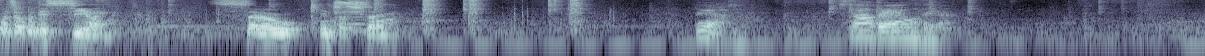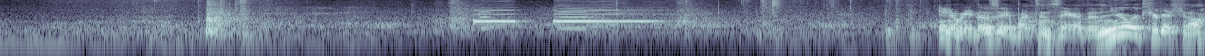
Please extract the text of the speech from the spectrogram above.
What's up with this ceiling? So interesting. Yeah. It's not a bad elevator. Anyway, those are your buttons there. The newer traditional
